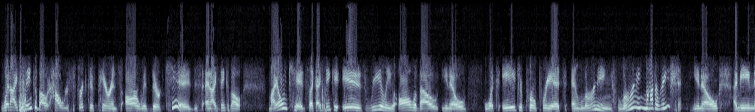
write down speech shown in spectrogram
when I think about how restrictive parents are with their kids, and I think about my own kids, like I think it is really all about, you know what's age appropriate and learning learning moderation you know? I mean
